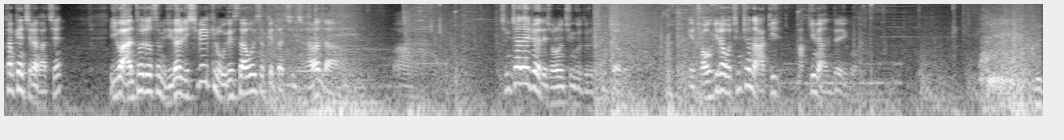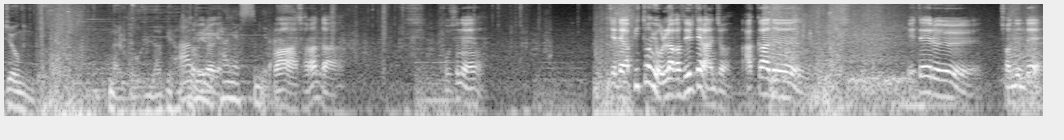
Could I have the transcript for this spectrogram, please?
탐켄치랑 같이. 이거 안 터졌으면 니달리 11킬 오데스 하고 있었겠다. 진짜 잘한다. 와. 칭찬해줘야 돼 저런 친구들은 진짜로 이게 적이라고 칭찬을 아끼, 아끼면 안 돼 이거 그 정도 날 놀라게 하다. 아군이 밀어야겠다. 당했습니다. 와 잘한다 고수네 이제 내가 피통이 올라가서 1대1 앉아 아까는 1대1을 졌는데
